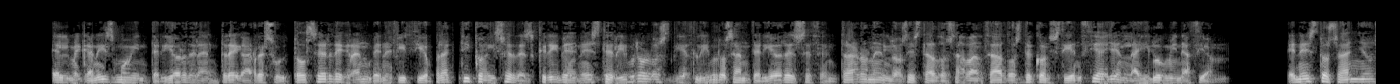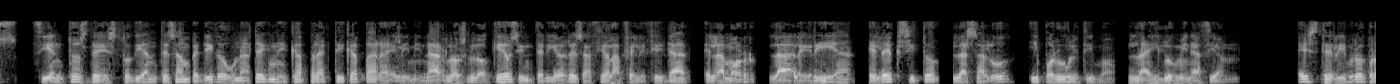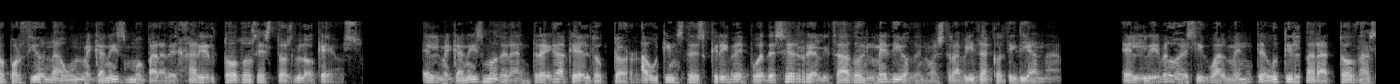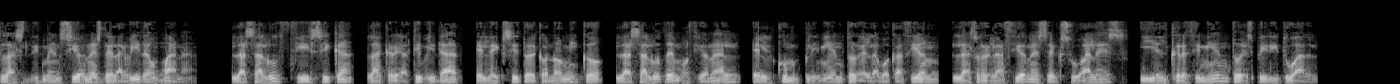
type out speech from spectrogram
El mecanismo interior de la entrega resultó ser de gran beneficio práctico y se describe en este libro. Los diez libros anteriores se centraron en los estados avanzados de conciencia y en la iluminación. En estos años, cientos de estudiantes han pedido una técnica práctica para eliminar los bloqueos interiores hacia la felicidad, el amor, la alegría, el éxito, la salud, y por último, la iluminación. Este libro proporciona un mecanismo para dejar ir todos estos bloqueos. El mecanismo de la entrega que el Dr. Hawkins describe puede ser realizado en medio de nuestra vida cotidiana. El libro es igualmente útil para todas las dimensiones de la vida humana. La salud física, la creatividad, el éxito económico, la salud emocional, el cumplimiento de la vocación, las relaciones sexuales, y el crecimiento espiritual.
